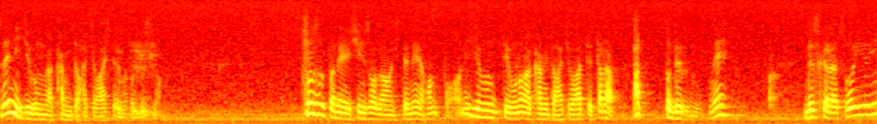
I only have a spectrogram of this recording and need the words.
常に自分が神と鉢を合わせてることですよ。そうするとね真相談をしてね本当に自分っていうものが神と鉢を合ってたらパッと出るんですね。ですからそういう意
